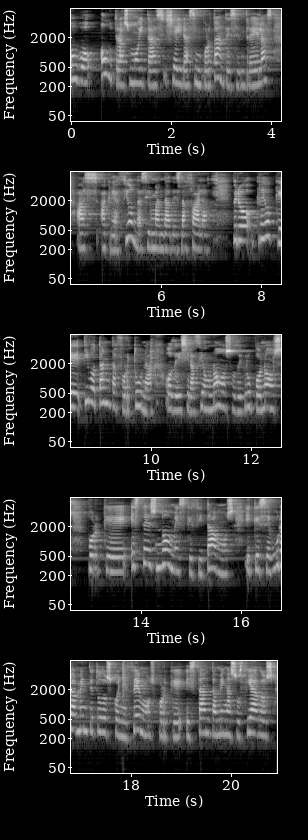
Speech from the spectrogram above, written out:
houbo outras moitas xeiras importantes, entre elas as, a creación das Irmandades da Fala. Pero creo que tivo tanta fortuna o de Xeración Nos, o de Grupo Nos, porque estes nomes que citamos e que seguramente todos coñecemos porque están tamén asociados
